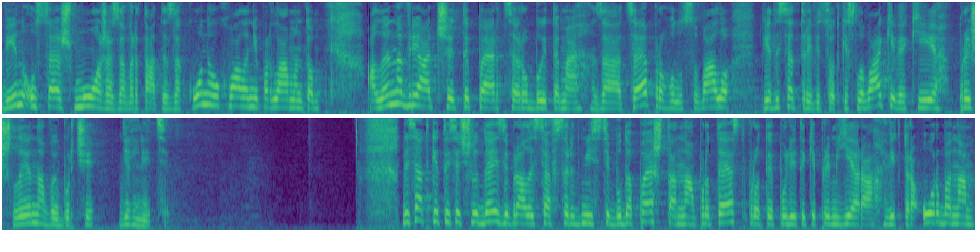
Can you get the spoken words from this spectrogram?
він усе ж може завертати закони, ухвалені парламентом, але навряд чи тепер це робитиме. За це проголосувало 53% словаків, які прийшли на виборчі дільниці. Десятки тисяч людей зібралися в середмісті Будапешта на протест проти політики прем'єра Віктора Орбана.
